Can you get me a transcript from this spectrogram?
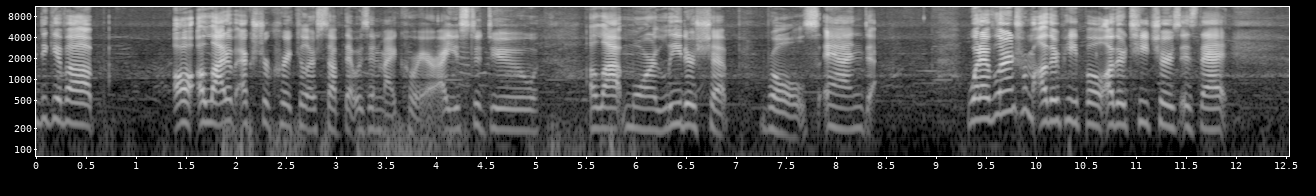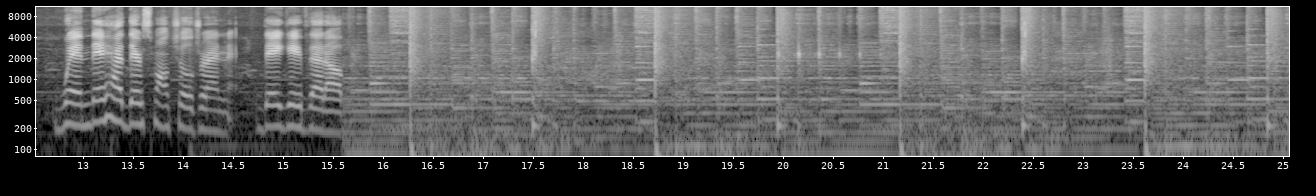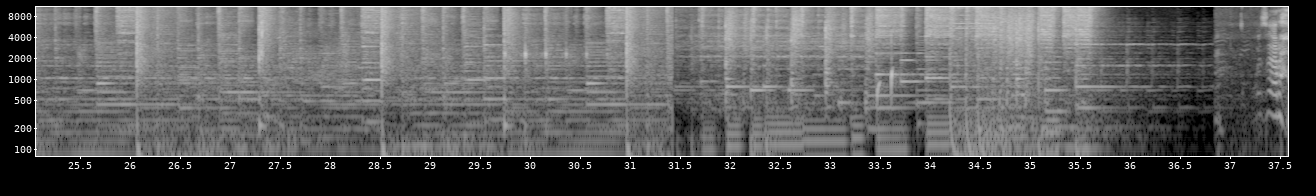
Had to give up a, a lot of extracurricular stuff that was in my career. I used to do a lot more leadership roles. And what I've learned from other people, other teachers, is that when they had their small children, they gave that up.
